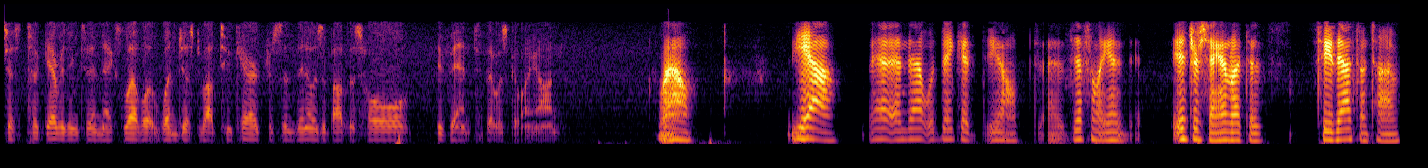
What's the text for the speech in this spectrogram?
just took everything to the next level. It wasn't just about two characters, and then it was about this whole event that was going on. Wow. Yeah, and that would make it, you know, definitely interesting. I'd like to see that sometime.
